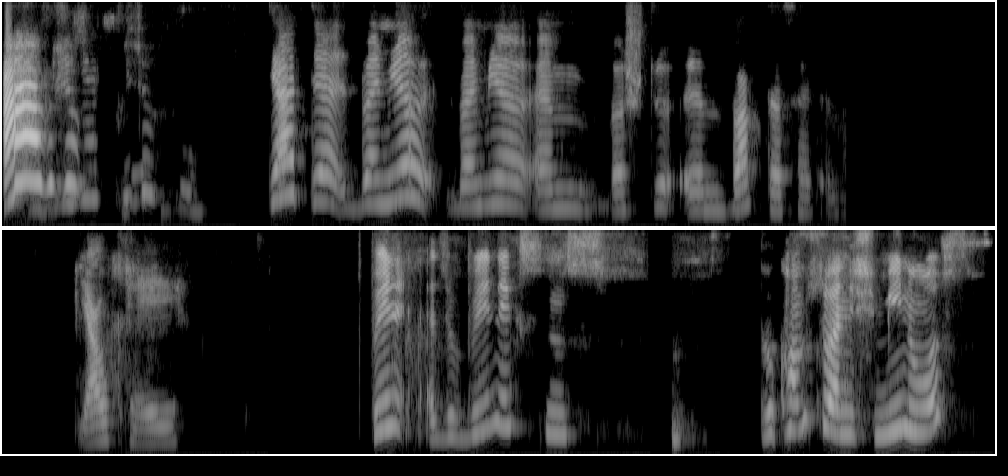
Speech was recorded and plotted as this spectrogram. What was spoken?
Ah, Wieso du? Ja, der bei mir, bei mir ähm, ähm, buggt das halt immer. Ja, okay. Wen also wenigstens bekommst du eigentlich Minus?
